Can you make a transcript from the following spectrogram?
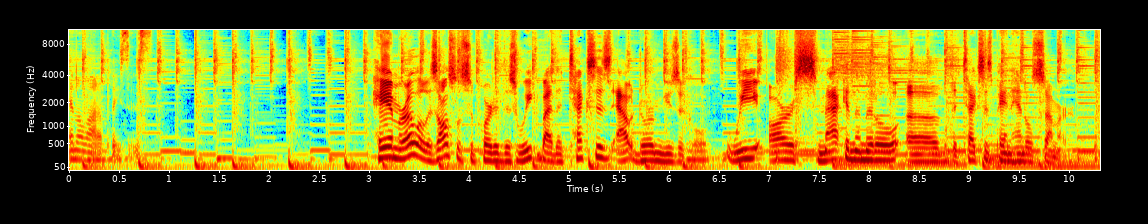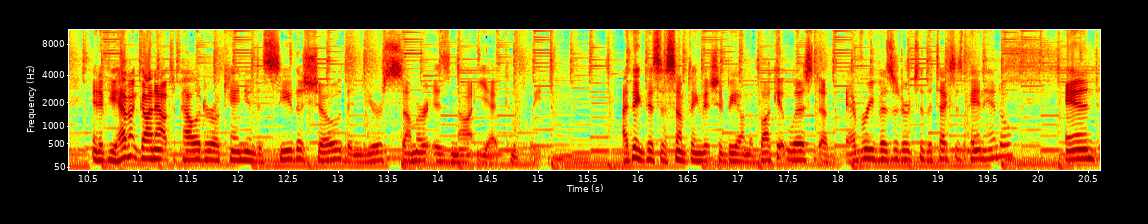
in a lot of places. Hey Amarillo is also supported this week by the Texas Outdoor Musical. We are smack in the middle of the Texas Panhandle summer. And if you haven't gone out to Palo Duro Canyon to see the show, then your summer is not yet complete. I think this is something that should be on the bucket list of every visitor to the Texas Panhandle and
